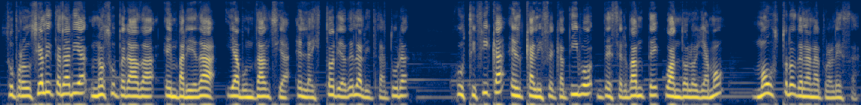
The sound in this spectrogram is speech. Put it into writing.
Su producción literaria, no superada en variedad y abundancia en la historia de la literatura, justifica el calificativo de Cervantes cuando lo llamó monstruo de la naturaleza.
